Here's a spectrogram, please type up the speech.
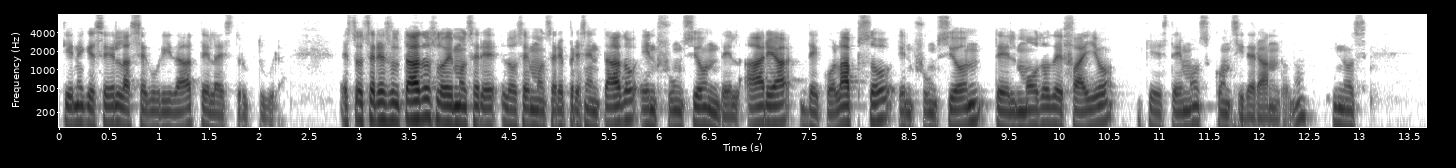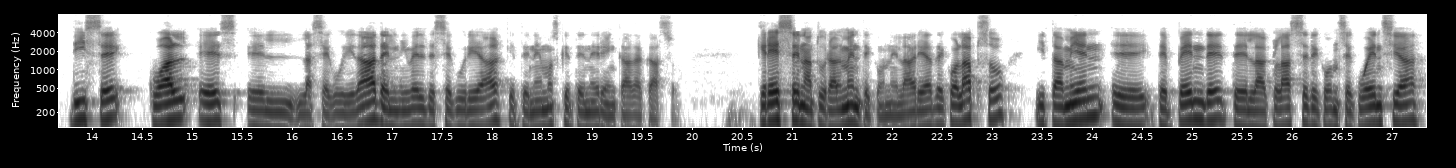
tiene que ser la seguridad de la estructura. Estos resultados los hemos, representado en función del área de colapso, en función del modo de fallo que estemos considerando. Y nos dice cuál es la seguridad, el nivel de seguridad que tenemos que tener en cada caso. Crece naturalmente con el área de colapso y también eh, depende de la clase de consecuencia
